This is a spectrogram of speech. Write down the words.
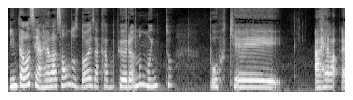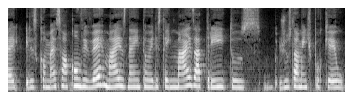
Então, assim, a relação dos dois acaba piorando muito porque a, é, eles começam a conviver mais, né? Então eles têm mais atritos, justamente porque o,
